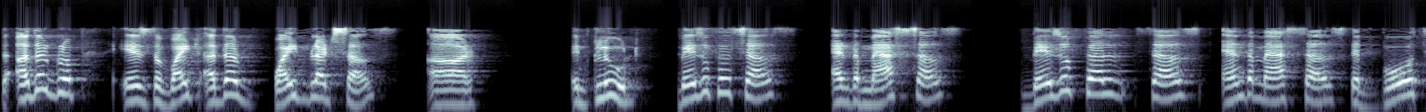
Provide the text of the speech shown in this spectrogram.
The other group is the white, other white blood cells are include basophil cells and the mast cells. Basophil cells and the mast cells, they both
